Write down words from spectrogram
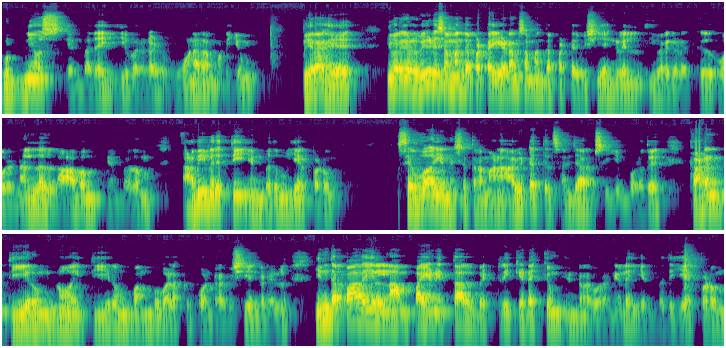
குட் நியூஸ் என்பதை இவர்கள் உணர முடியும். பிறகு இவர்கள் வீடு சம்பந்தப்பட்ட இடம் சம்பந்தப்பட்ட விஷயங்களில் இவர்களுக்கு ஒரு நல்ல லாபம் என்பதும் அபிவிருத்தி என்பதும் ஏற்படும். செவ்வாய் நட்சத்திரமான அவிட்டத்தில் சஞ்சாரம் செய்யும் பொழுது கடன் தீரும் நோய் தீரும் வம்பு வழக்கு போன்ற விஷயங்களில் இந்த பாதையில் நாம் பயணித்தால் வெற்றி கிடைக்கும் என்ற ஒரு நிலை என்பது ஏற்படும்.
